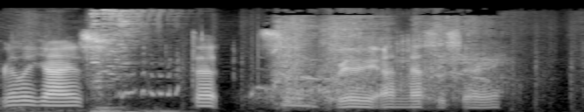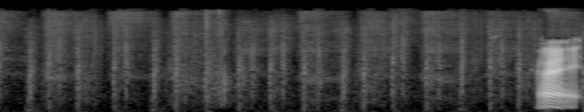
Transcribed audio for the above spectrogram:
Really, guys? That seemed very unnecessary. Alright.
